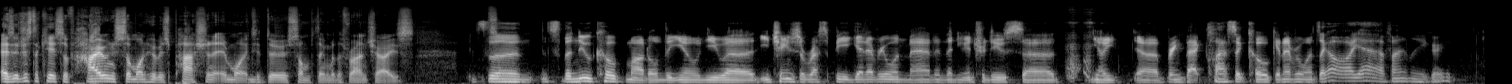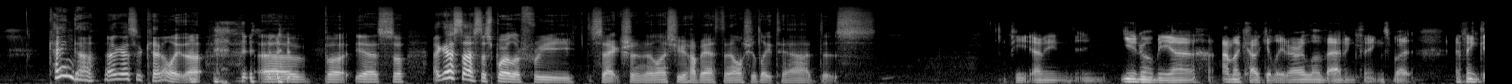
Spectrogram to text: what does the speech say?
is it just a case of hiring someone who is passionate and wanting to do something with the franchise? It's the it's the new Coke model that you know you uh, you change the recipe, get everyone mad, and then you introduce uh, you know uh, bring back classic Coke, and everyone's like, oh yeah, finally, great. Kinda. I guess it's kind of like that. uh, but yeah, so I guess that's the spoiler-free section. Unless you have anything else you'd like to add, that's I mean, you know me. Uh, I'm a calculator. I love adding things, but I think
